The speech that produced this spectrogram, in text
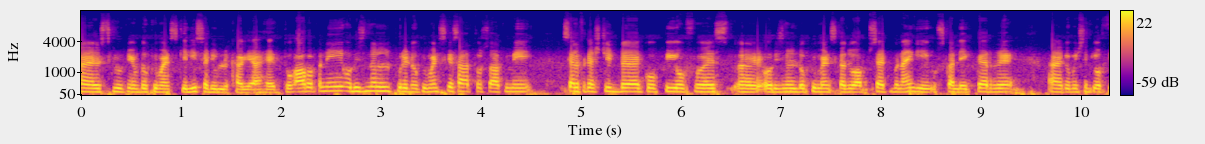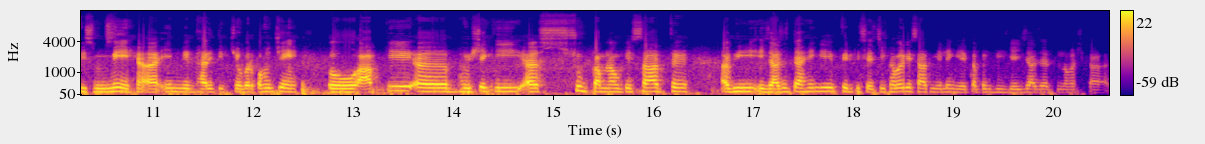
ऑफ़ डॉक्यूमेंट्स के लिए शेड्यूल रखा गया है। तो आप अपने ओरिजिनल पूरे डॉक्यूमेंट्स के साथ और साथ में self attested copy of original documents का जो आप सेट बनाएँगे, उसका लेकर कमीशन के ऑफ़िस में इन निर्धारित तिथियों पर पहुँचें। तो आपके भविष्य की शुभकामनाओं के साथ अभी इजाज़त चाहेंगे, फिर किसी अच्छी खबर के साथ मिलेंगे। तब तक दीजिए इजाज़त। नमस्कार।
